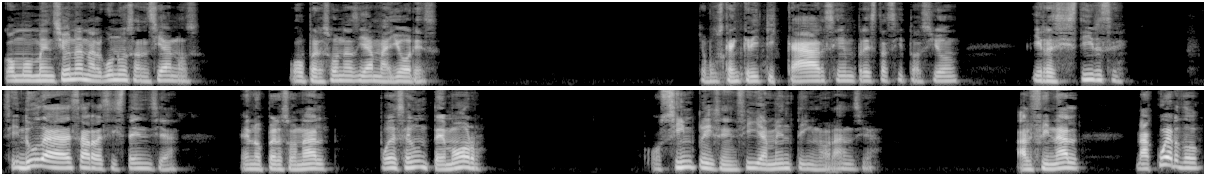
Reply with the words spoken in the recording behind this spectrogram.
como mencionan algunos ancianos o personas ya mayores, que buscan criticar siempre esta situación y resistirse. Sin duda esa resistencia, en lo personal, puede ser un temor o simple y sencillamente ignorancia. Al final, me acuerdo,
